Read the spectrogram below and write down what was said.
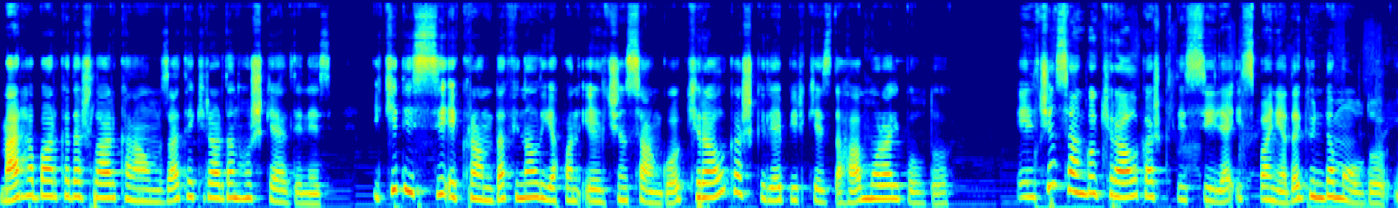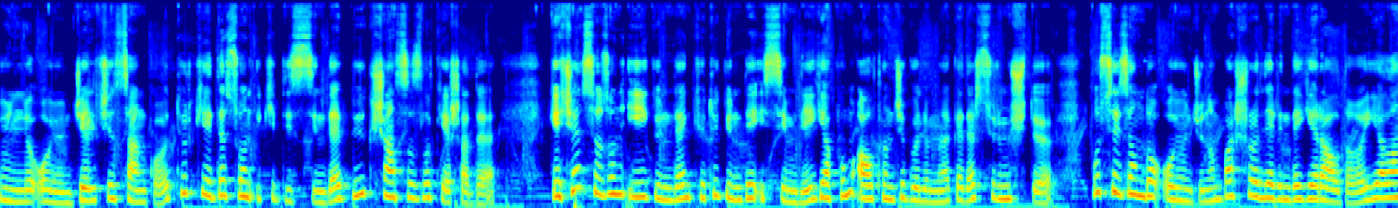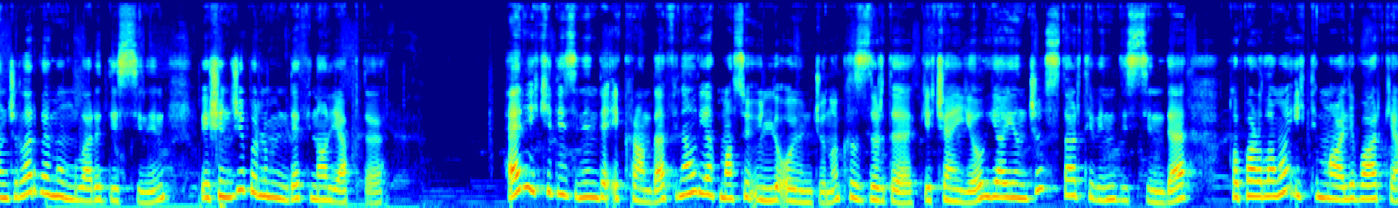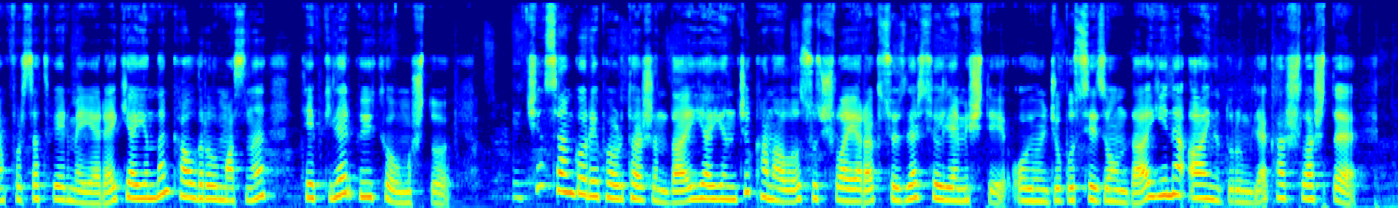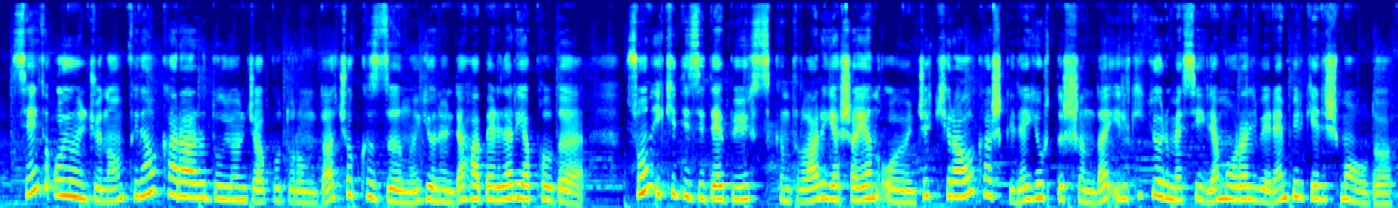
Merhaba arkadaşlar kanalımıza tekrardan hoş geldiniz. İki dizisi ekranda final yapan Elçin Sango Kiralık Aşk ile bir kez daha moral buldu. Elçin Sango Kiralık Aşk dizisiyle İspanya'da gündem oldu. Ünlü oyuncu Elçin Sango Türkiye'de son iki dizisinde büyük şanssızlık yaşadı. Geçen sezon İyi Günden Kötü Günde isimli yapım 6. bölümüne kadar sürmüştü. Bu sezonda oyuncunun başrollerinde yer aldığı Yalancılar ve Mumları dizisinin 5. bölümünde final yaptı. Her iki dizinin de ekranda final yapması ünlü oyuncunu kızdırdı. Geçen yıl yayıncı Star TV'nin dizisinde toparlama ihtimali varken fırsat vermeyerek yayından kaldırılmasını tepkiler büyük olmuştu. Elçin Sango röportajında yayıncı kanalı suçlayarak sözler söylemişti. Oyuncu bu sezonda yine aynı durum ile karşılaştı. Set oyuncunun final kararı duyunca bu durumda çok kızdığını yönünde haberler yapıldı. Son iki dizide büyük sıkıntılar yaşayan oyuncu kiralık aşk ile yurt dışında ilgi görmesiyle moral veren bir gelişme oldu.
